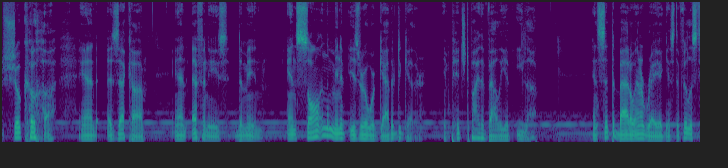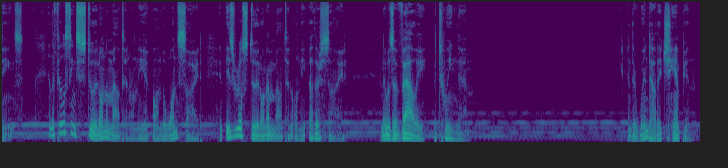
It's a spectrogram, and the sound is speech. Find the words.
Shokoha, and Azekah, and Ephanes Damin and Saul and the men of Israel were gathered together and pitched by the valley of Elah, and set the battle in array against the Philistines. And the Philistines stood on the mountain on the on the one side, and Israel stood on a mountain on the other side, and there was a valley between them. And there went out a champion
